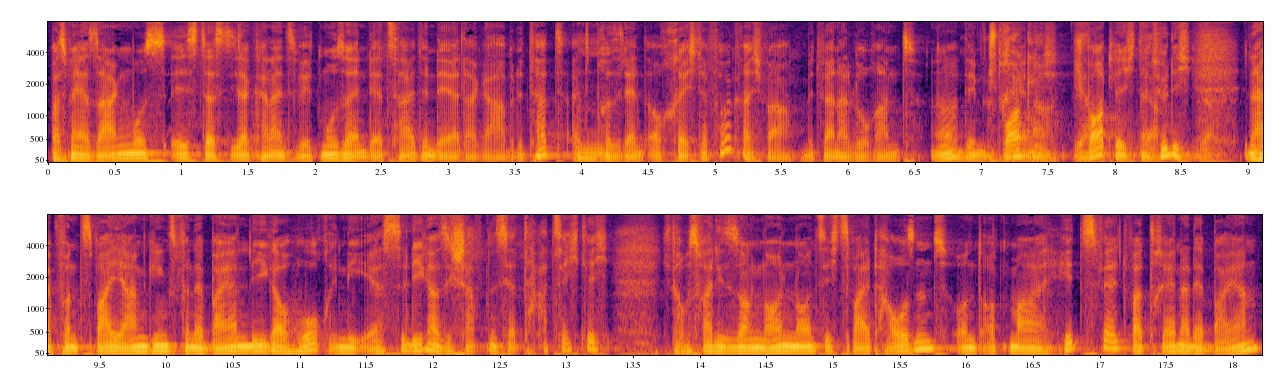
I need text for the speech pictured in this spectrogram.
Was man ja sagen muss, ist, dass dieser Karl-Heinz Wildmoser in der Zeit, in der er da gearbeitet hat, als Präsident auch recht erfolgreich war mit Werner Lorand, ne, dem Mhm. Sportlich, Trainer. ja. Sportlich, Ja, natürlich. ja. Innerhalb von zwei Jahren ging es von der Bayernliga hoch in die erste Liga. Sie schafften es ja tatsächlich, ich glaube, es war die Saison 99, 2000 und Ottmar Hitzfeld war Trainer der Bayern.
